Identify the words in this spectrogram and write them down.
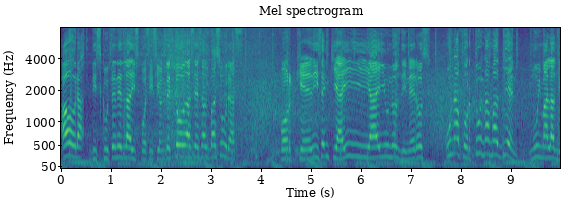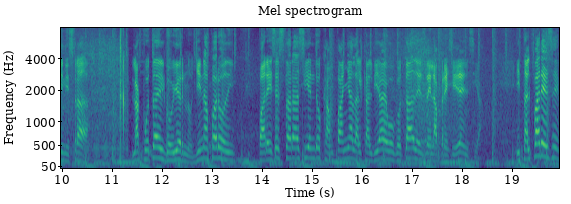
Ahora discuten es la disposición de todas esas basuras porque dicen que ahí hay unos dineros, una fortuna más bien, muy mal administrada. La cuota del gobierno, Gina Parodi, parece estar haciendo campaña a la alcaldía de Bogotá desde la presidencia. Y tal parece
